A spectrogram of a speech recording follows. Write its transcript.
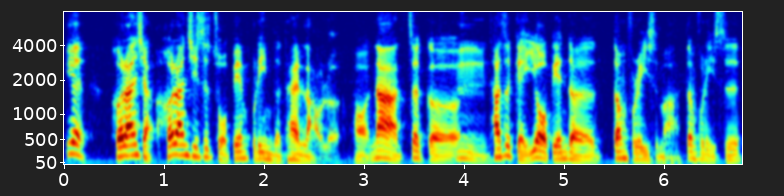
因为荷兰想，荷兰其实左边不令的太老了，好，那这个嗯，他是给右边的邓弗里斯嘛，邓弗里斯，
